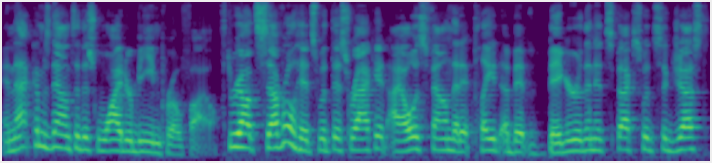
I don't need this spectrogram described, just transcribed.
and that comes down to this wider beam profile. Throughout several hits with this racket, I always found that it played a bit bigger than its specs would suggest,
